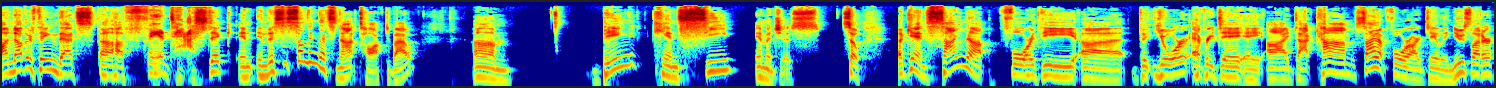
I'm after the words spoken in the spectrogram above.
another thing that's uh, fantastic, and, and, this is something that's not talked about. Um, Bing can see images. So again, sign up for the uh, the youreverydayai.com. Sign up for our daily newsletter.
